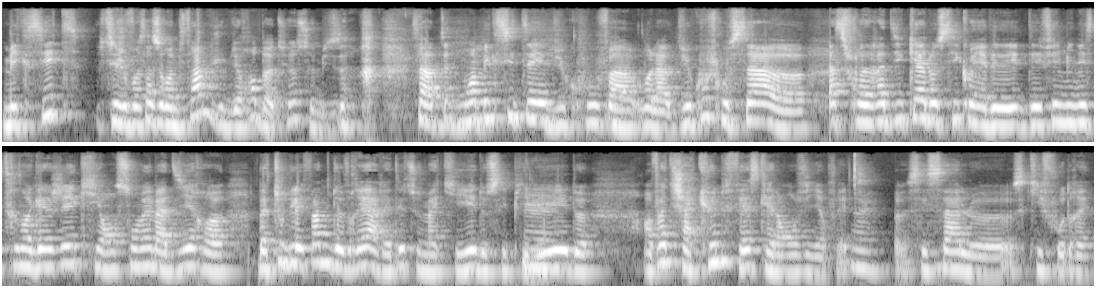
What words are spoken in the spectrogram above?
m'excitent, si je vois ça sur une femme, je me dire, oh bah tu vois, c'est bizarre. Ça va peut-être moins m'exciter, du coup. Enfin, voilà. Du coup, je trouve ça, je trouve ça radical aussi quand il y a des, des féministes très engagées qui en sont même à dire, bah toutes les femmes devraient arrêter de se maquiller, de s'épiler, de... En fait, chacune fait ce qu'elle a envie, en fait. Ouais. C'est ça le, ce qu'il faudrait.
